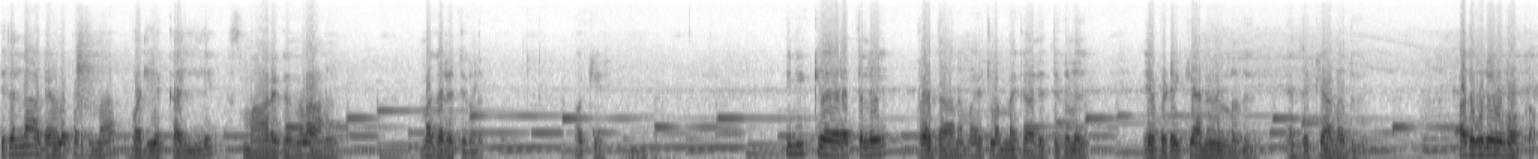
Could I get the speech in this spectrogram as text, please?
ഇതെല്ലാം അടയാളപ്പെടുത്തുന്ന വലിയ കല്ല് സ്മാരകങ്ങളാണ് മെഗാലിത്തുകൾ. ഓക്കെ. ഇനി കേരളത്തിലെ പ്രധാനമായിട്ടുള്ള മെഗാലിത്തുകൾ എവിടേക്കാണ് ഉള്ളത്? എന്തൊക്കെയാണത്? അതുകൂടി ഒന്ന് നോക്കാം.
